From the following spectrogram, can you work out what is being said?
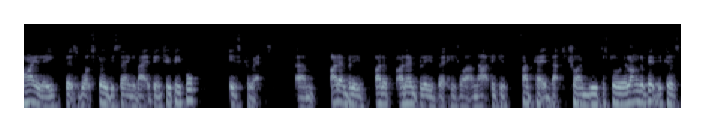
highly that what Scobie's saying about it being two people is correct. Um, I don't believe I don't, I don't believe that he's right on that. I think he's fabricated that to try and move the story along a bit because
